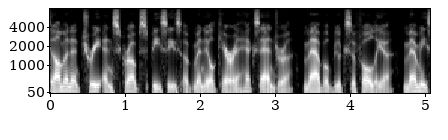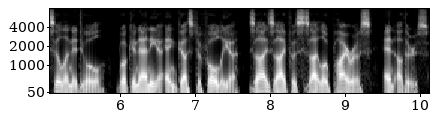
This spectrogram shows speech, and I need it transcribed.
Dominant tree and scrub species of Manilkara hexandra, Maba buxifolia, Memicylinidule, Buchanania angustifolia, Ziziphus xylopyrus, and others.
